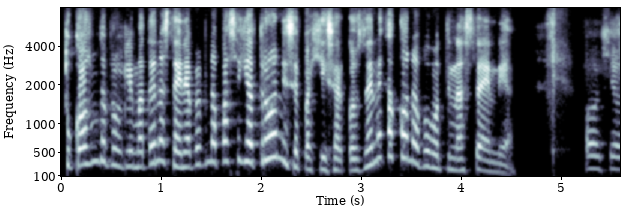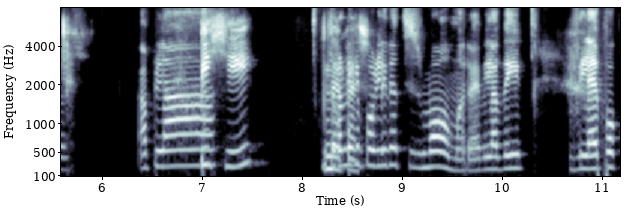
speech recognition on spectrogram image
του κόσμου τα προβλήματα. Είναι ασθένεια. Πρέπει να πας σε γιατρό αν είσαι παχύσαρκος. Δεν είναι κακό να πούμε ότι είναι ασθένεια. Όχι, όχι. Απλά Π.χ. Ναι, τρώνε και πες. πολύ ρατσισμό, μωρέ. Δηλαδή, βλέπω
